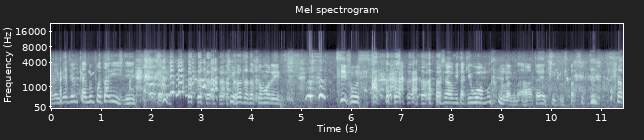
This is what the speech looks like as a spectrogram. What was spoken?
Ale wiedział, komu po to iść, nie? Przychodzę do komory. Tyfus! Patrzał mi taki łom, kurwa, aha, to jest tyfus. No,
